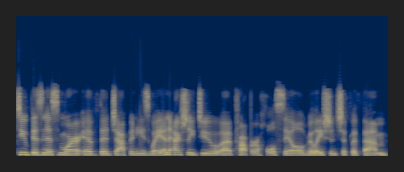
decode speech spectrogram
do business more of the Japanese way and actually do a proper wholesale relationship with them.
